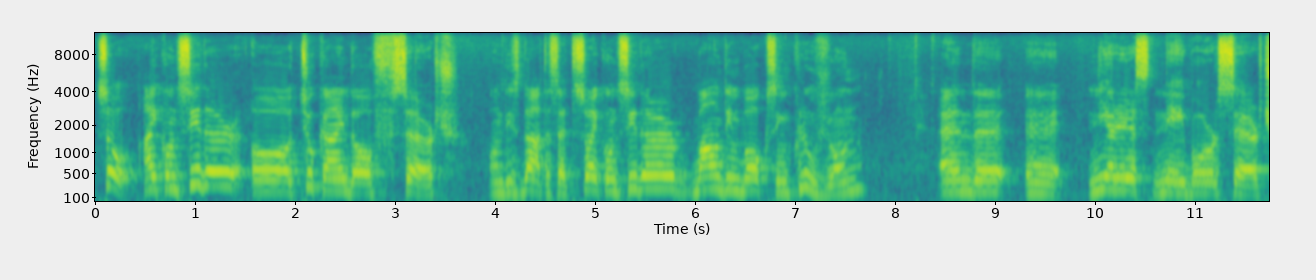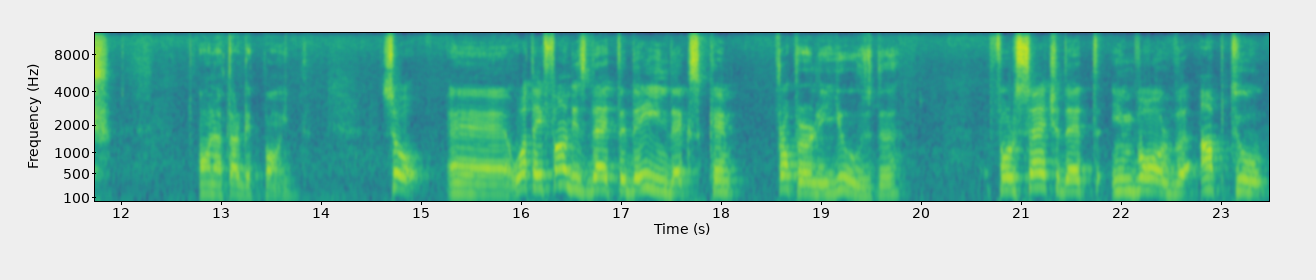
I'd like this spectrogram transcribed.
So I consider uh, two kind of search on this dataset. So I consider bounding box inclusion and uh, uh, nearest neighbor search on a target point. So uh, what I found is that the index can properly used for search that involve up to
